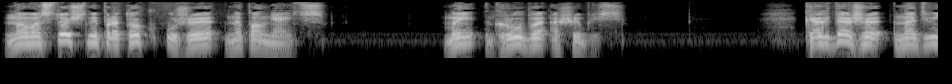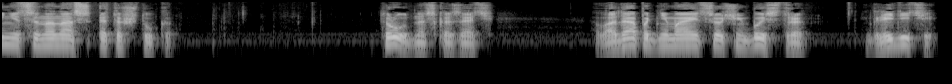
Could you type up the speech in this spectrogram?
но восточный проток уже наполняется. Мы грубо ошиблись. Когда же надвинется на нас эта штука? Трудно сказать. Вода поднимается очень быстро. Глядите.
